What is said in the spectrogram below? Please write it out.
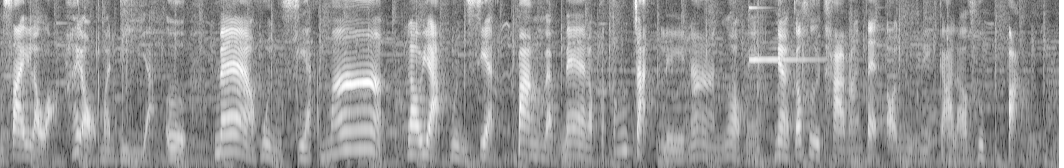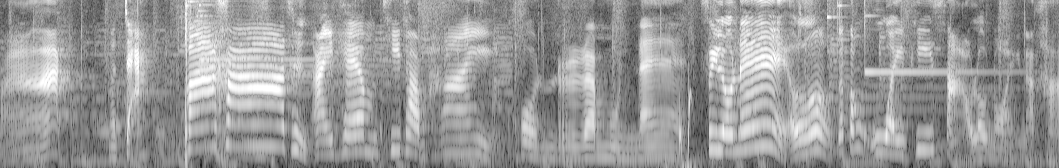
ำไส้เราอะให้ออกมาดีอะเออ แม่หุ่นเสียมาก เราอยากหุ่นเสียปังแบบแม่เราก็ต้องจัดเลน่านึกออกไหมเนี่ยก็คือทานมาตั้งแต่ตอนอยู่ในกาแล้วคือปังมากนะจ๊ะ มาค่ะถึงไอเทมที่ทำให้คนระมุนแน่ ฟิโลเน่ เออ ก็ต้องอวยพี่สาวเราหน่อยนะคะ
